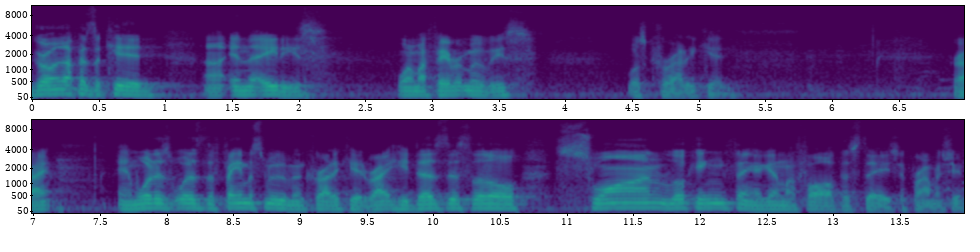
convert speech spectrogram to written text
Growing up as a kid uh, in the 80s, one of my favorite movies was Karate Kid. Right? And what is, what is the famous move in Karate Kid, right? He does this little swan looking thing. Again, I'm going to fall off the stage, I promise you.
